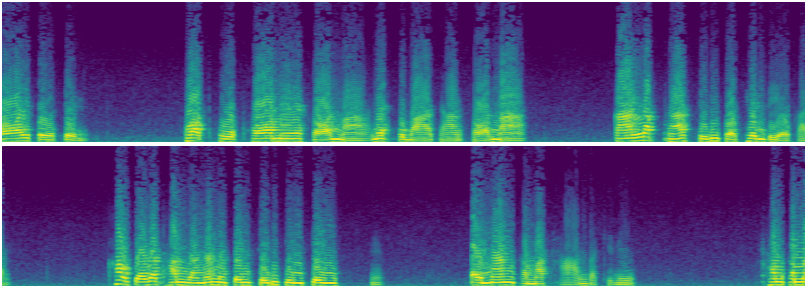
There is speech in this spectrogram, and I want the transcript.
ร้อยเปอร์เซ็นเพราะถูกพ่อแม่สอนมาและครูบาอาจารย์สอนมา การรักษาศีลก็เช่นเดียวกัน เข้าใจว่าทำอย่างนั้นมันเป็นศีลจริงๆไปนั่งกรรมฐานแบบนี้ทำกรรม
